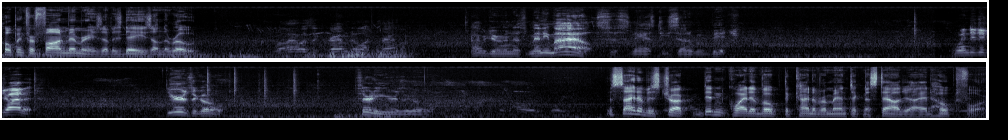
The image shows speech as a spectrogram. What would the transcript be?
hoping for fond memories of his days on the road. Well, that was a creme de la creme. I've driven this many miles, this nasty son of a bitch. When did you drive it? Years ago. 30 years ago. The sight of his truck didn't quite evoke the kind of romantic nostalgia I had hoped for.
